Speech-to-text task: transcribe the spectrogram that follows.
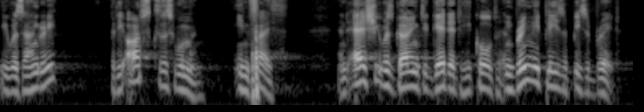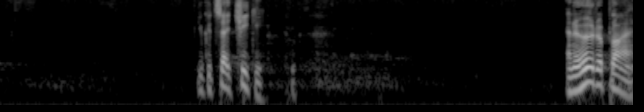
He was hungry, but he asks this woman in faith. And as she was going to get it, he called, And bring me, please, a piece of bread. You could say cheeky. And her reply,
